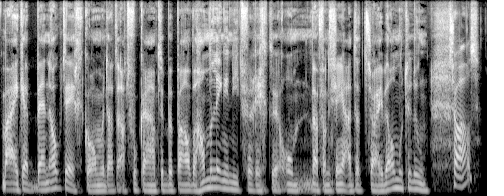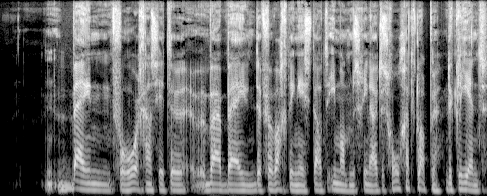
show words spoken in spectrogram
Maar ik heb, ben ook tegengekomen dat advocaten bepaalde handelingen niet verrichten. Om, waarvan ik zeg, ja, dat zou je wel moeten doen. Zoals? bij een verhoor gaan zitten waarbij de verwachting is dat iemand misschien uit de school gaat klappen, de cliënt.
